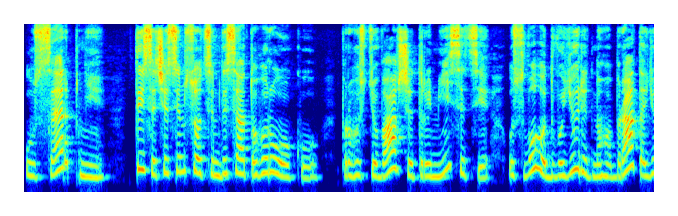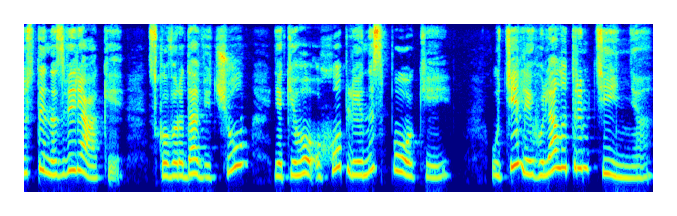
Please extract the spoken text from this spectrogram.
У серпні 1770 року, прогостювавши три місяці у свого двоюрідного брата Юстина Звіряки, Сковорода відчув, як його охоплює неспокій. У тілі гуляло тремтіння,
